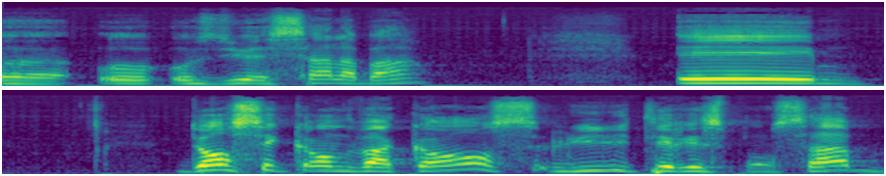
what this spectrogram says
euh, aux, USA là-bas. Et dans ces camps de vacances, lui, il était responsable.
